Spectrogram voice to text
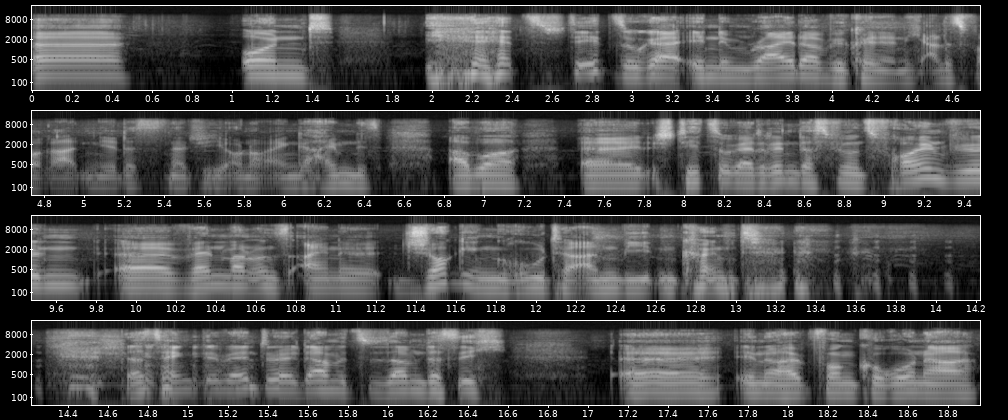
Äh, und jetzt steht sogar in dem Rider, wir können ja nicht alles verraten hier, das ist natürlich auch noch ein Geheimnis, aber äh, steht sogar drin, dass wir uns freuen würden, äh, wenn man uns eine Joggingroute anbieten könnte. das hängt eventuell damit zusammen, dass ich äh, innerhalb von Corona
